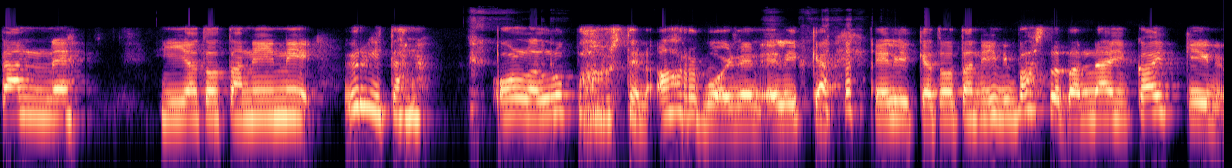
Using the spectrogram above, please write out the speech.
tänne ja tota, niin, niin, yritän olla lupausten arvoinen, eli, eli tota, niin, niin vastata näihin kaikkiin,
